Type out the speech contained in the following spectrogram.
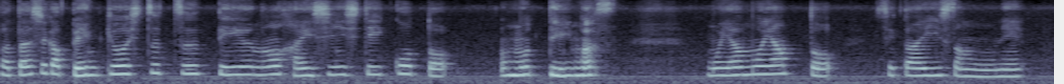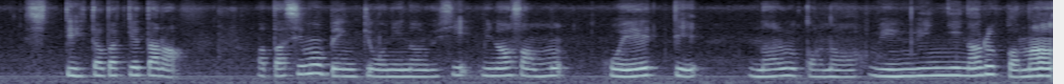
私が勉強しつつっていうのを配信していこうと思っています。もやもやっと世界遺産をね、知っていただけたら私も勉強になるし、皆さんもほえってなるかな？ウィンウィンになるかな？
